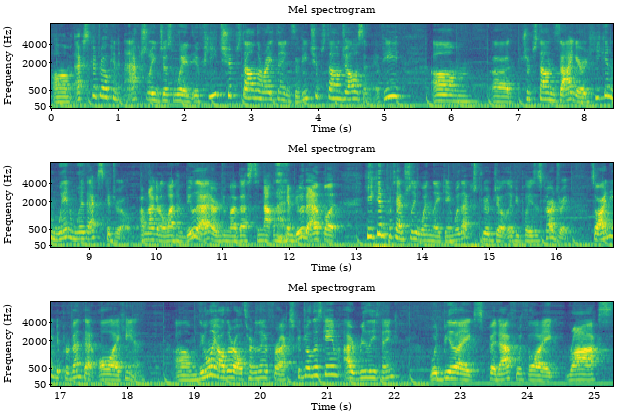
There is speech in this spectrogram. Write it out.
Um, Excadrill can actually just win if he chips down the right things. If he chips down Jellicent, if he um, uh, trips down Zygarde, he can win with Excadrill. I'm not going to let him do that, or do my best to not let him do that, but he can potentially win late game with Excadrill if he plays his cards right. So I need to prevent that all I can. Um, the only other alternative for Excadrill this game, I really think, would be like Spadef with like Rocks,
